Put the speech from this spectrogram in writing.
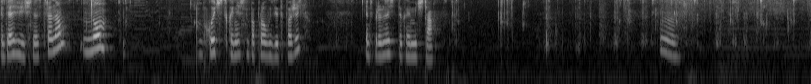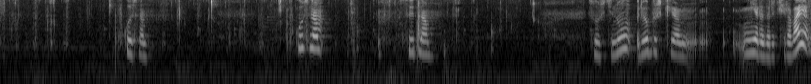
это отличная страна. Но хочется, конечно, попробовать где-то пожить. Это прям, знаете, такая мечта. Вкусно. Вкусно, сытно. Слушайте, ну, ребрышки не разочаровали.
